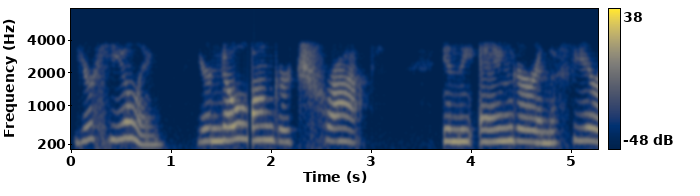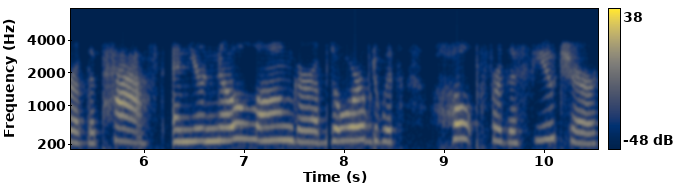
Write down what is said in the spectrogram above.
you're healing. You're no longer trapped in the anger and the fear of the past, and you're no longer absorbed with hope for the future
